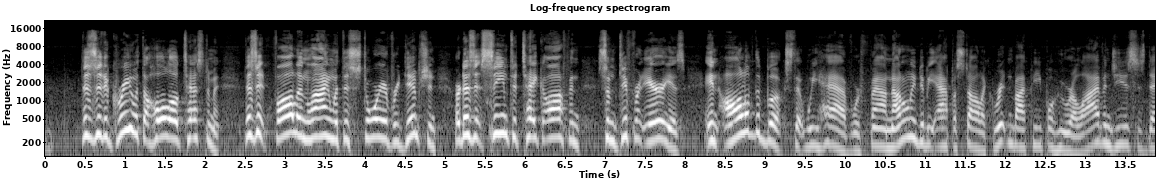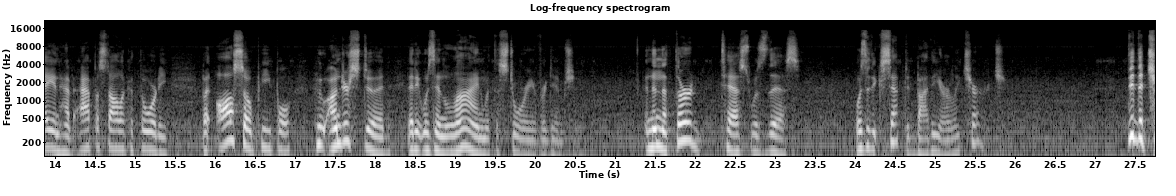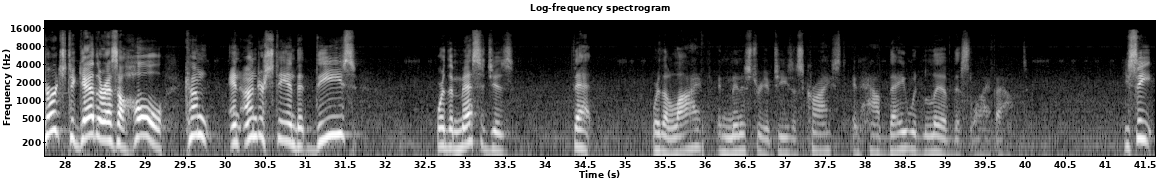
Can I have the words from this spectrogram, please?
does it agree with the whole Old Testament? Does it fall in line with this story of redemption? Or does it seem to take off in some different areas? In all of the books that we have, were found not only to be apostolic, written by people who were alive in Jesus' day and have apostolic authority, but also people who understood that it was in line with the story of redemption. And then the third test was this was it accepted by the early church? Did the church together as a whole come and understand that these were the messages that were the life and ministry of Jesus Christ and how they would live this life out. You see,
